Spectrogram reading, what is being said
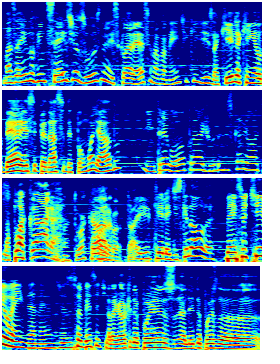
Mas aí no 26, Jesus né, esclarece novamente que diz: Aquele a quem eu der esse pedaço de pão molhado, entregou para Judas Iscariotes. Na tua cara! Na tua cara, tá aí. Que ele disse que não, né? Bem sutil ainda, né? Jesus foi bem sutil. É legal que depois, ali depois da.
